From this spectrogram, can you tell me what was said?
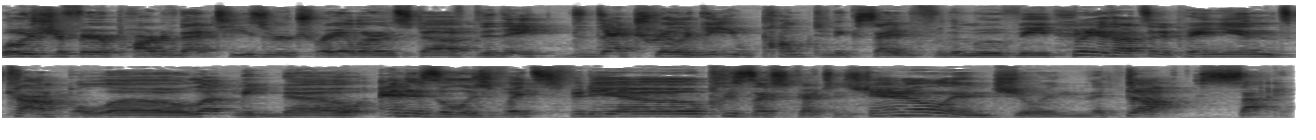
what was your favorite part of that teaser trailer and stuff? Did they did that trailer get you pumped and excited for the movie? Give me your thoughts and opinions, comment below, let me know. And as always, if you like this video, please like, subscribe to this channel, and join the dark side.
